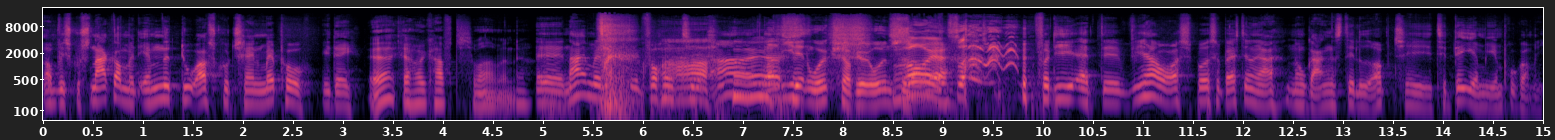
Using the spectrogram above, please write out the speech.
om vi skulle snakke om et emne, du også kunne tale med på i dag. ja, jeg har ikke haft så meget, men ja. Øh, nej, men i forhold til... Ah, Der er lige den workshop i Odense. Nå ja. Altså. fordi at øh, vi har jo også, både Sebastian og jeg, nogle gange stillet op til, til DM i M-programmet.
